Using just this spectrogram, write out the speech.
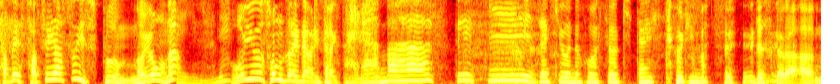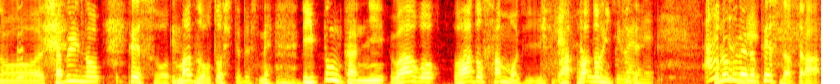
食べさせやすいスプーンのような、ね、そういう存在でありたいと。あらまあ、素敵。じゃあ今日の放送を期待しております。ですから、あの、喋りのペースをまず落としてですね、うん、1分間にワード、ワード3文字、ワード3つで。そのぐらいのペースだったら、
